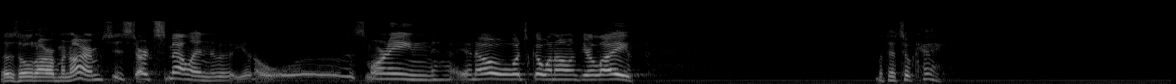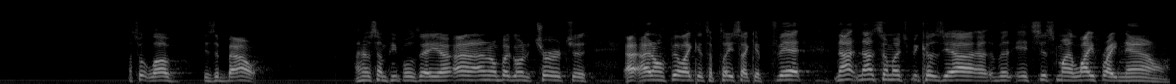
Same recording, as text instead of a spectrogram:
those old arm and arms just start smelling, uh, you know, this morning, you know, what's going on with your life? But that's okay. That's what love is about. I know some people say, uh, I don't know about going to church. Uh, I, don't feel like it's a place I could fit. Not not so much because yeah, but it's just my life right now.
